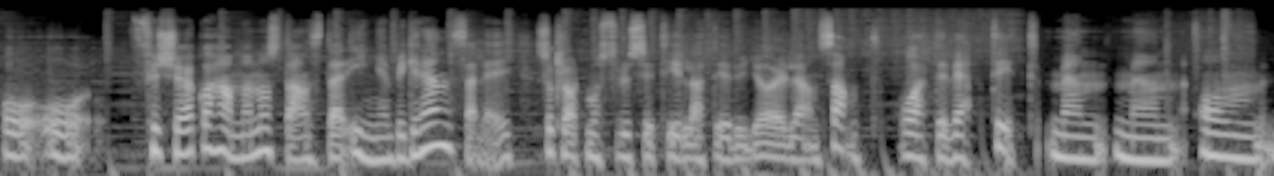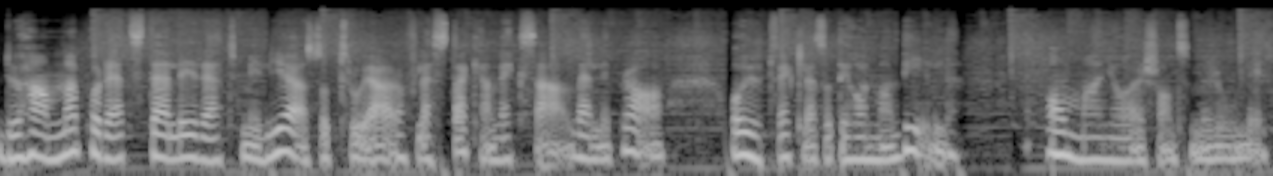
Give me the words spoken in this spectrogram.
Och, och försök att hamna någonstans där ingen begränsar dig. Såklart måste du se till att det du gör är lönsamt och att det är vettigt. Men, men om du hamnar på rätt ställe i rätt miljö så tror jag de flesta kan växa väldigt bra och utvecklas åt det håll man vill. Om man gör sånt som är roligt.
